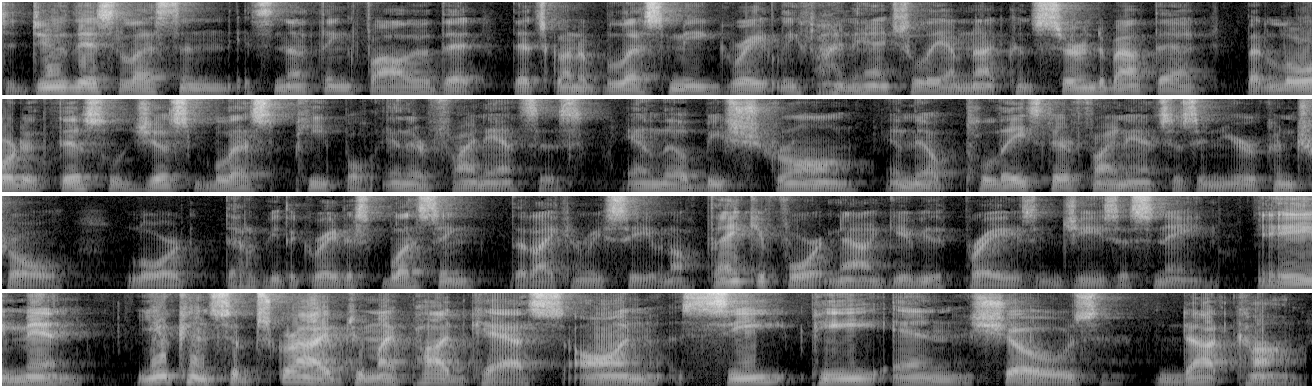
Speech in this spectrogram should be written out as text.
to do this lesson. It's nothing, Father, that, that's going to bless me greatly financially. I'm not concerned about that. But Lord, if this will just bless people in their finances and they'll be strong and they'll place their finances in your control, Lord, that'll be the greatest blessing that I can receive. And I'll thank you for it now and give you the praise in Jesus' name. Amen. You can subscribe to my podcasts on cpnshows.com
